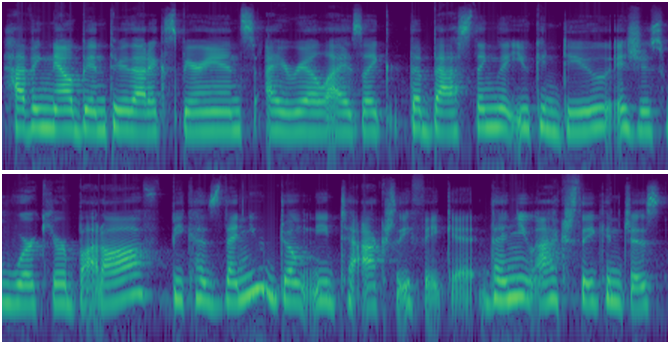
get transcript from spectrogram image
having now been through that experience, I realized like the best thing that you can do is just work your butt off because then you don't need to actually fake it. Then you actually can just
